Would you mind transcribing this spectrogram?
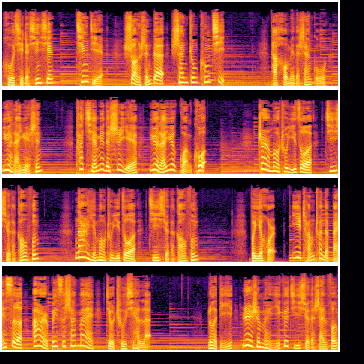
呼吸着新鲜、清洁、爽神的山中空气。他后面的山谷越来越深，他前面的视野越来越广阔。这儿冒出一座积雪的高峰，那儿也冒出一座积雪的高峰。不一会儿，一长串的白色阿尔卑斯山脉就出现了。洛迪认识每一个积雪的山峰，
